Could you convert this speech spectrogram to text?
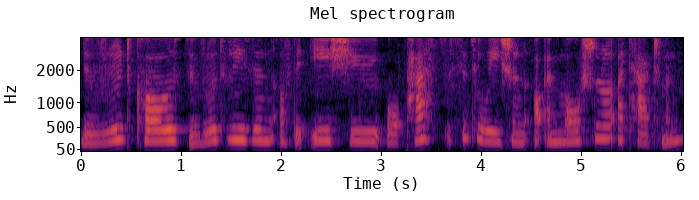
the root cause, the root reason of the issue or past situation or emotional attachment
